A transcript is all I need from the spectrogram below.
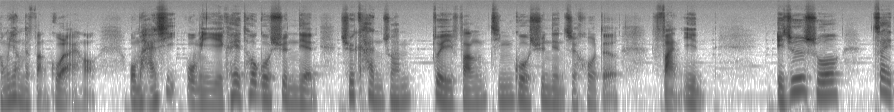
同样的反过来哈、我们还是我们也可以透过训练去看穿对方经过训练之后的反应。也就是说，在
